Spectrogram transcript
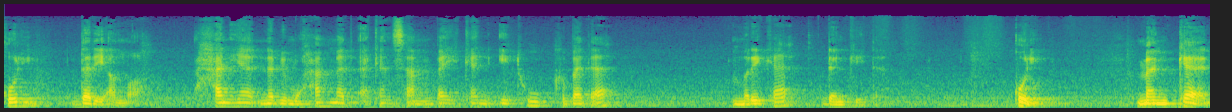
Qul dari Allah hanya Nabi Muhammad akan sampaikan itu kepada mereka dan kita قل من كان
